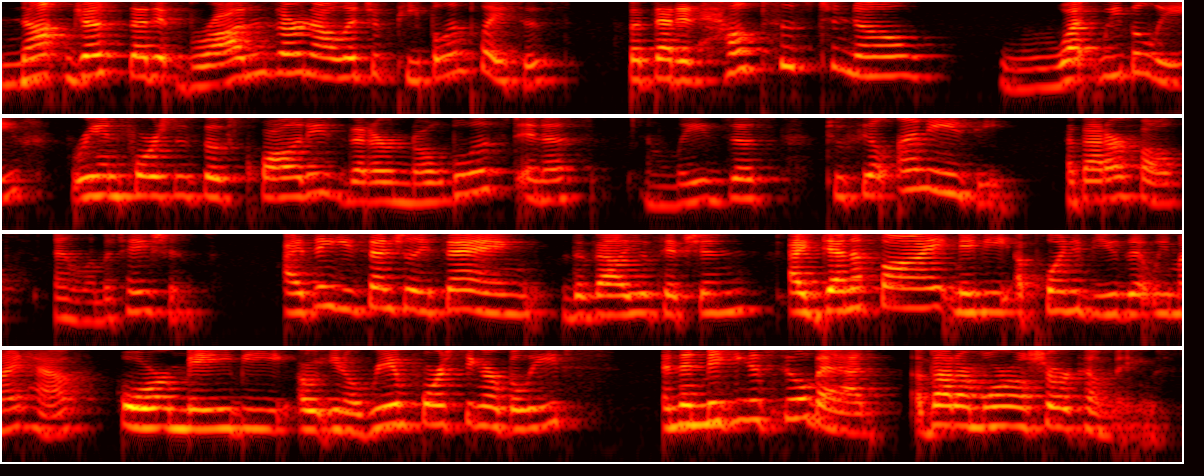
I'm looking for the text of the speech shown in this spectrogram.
not just that it broadens our knowledge of people and places, but that it helps us to know what we believe, reinforces those qualities that are noblest in us, and leads us to feel uneasy about our faults and limitations. I think essentially saying the value of fiction, identify maybe a point of view that we might have, or maybe, or, you know, reinforcing our beliefs and then making us feel bad about our moral shortcomings.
